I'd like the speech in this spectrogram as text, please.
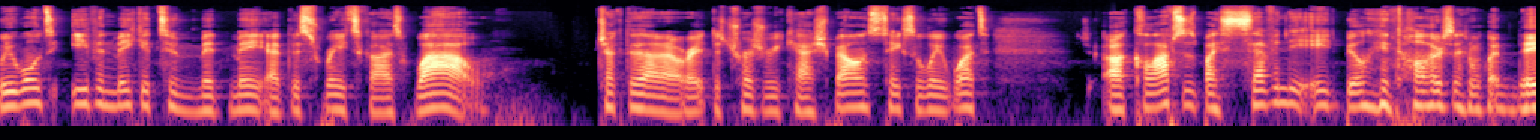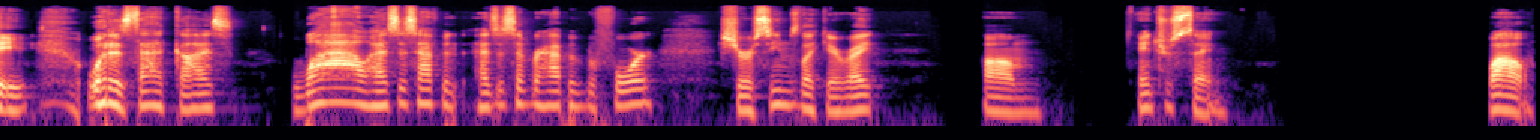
We won't even make it to mid-May at this rate, guys. Wow. Check that out, right? The treasury cash balance takes away what? Uh, collapses by $78 billion in one day. What is that, guys? Wow, has this happened? Has this ever happened before? Sure seems like it, right? Um, interesting. Wow,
